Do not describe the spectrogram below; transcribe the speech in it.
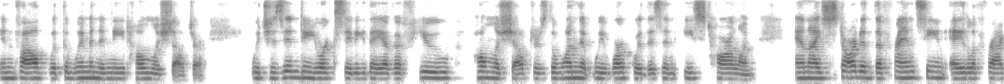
involved with the Women in Need homeless shelter which is in New York City. They have a few homeless shelters. The one that we work with is in East Harlem. And I started the Francine A. LeFrak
